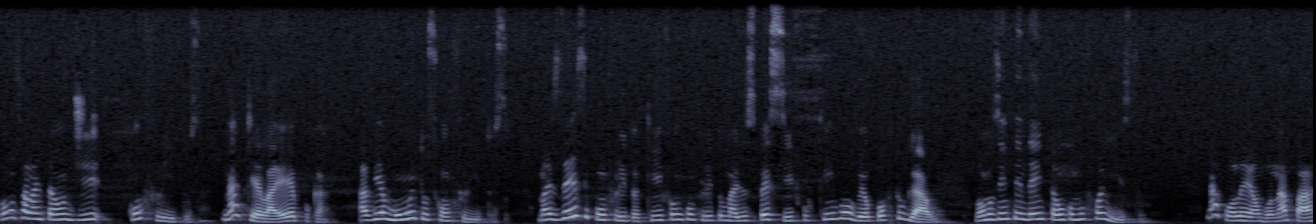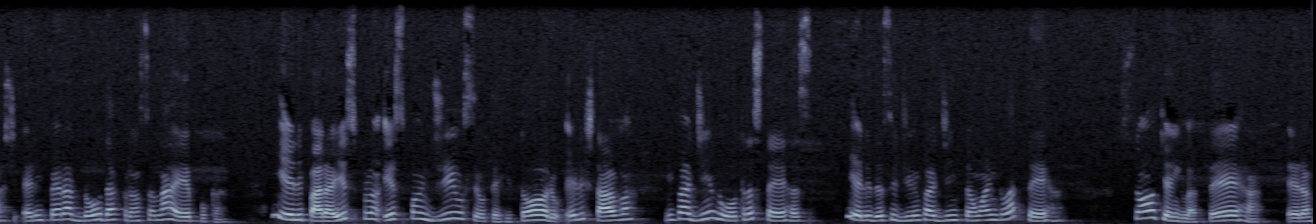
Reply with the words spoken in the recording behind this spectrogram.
Vamos falar então de conflitos. Naquela época havia muitos conflitos, mas esse conflito aqui foi um conflito mais específico que envolveu Portugal. Vamos entender então como foi isso. Napoleão Bonaparte era imperador da França na época, e ele, para expandir o seu território, ele estava invadindo outras terras e ele decidiu invadir então a Inglaterra. Só que a Inglaterra era,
